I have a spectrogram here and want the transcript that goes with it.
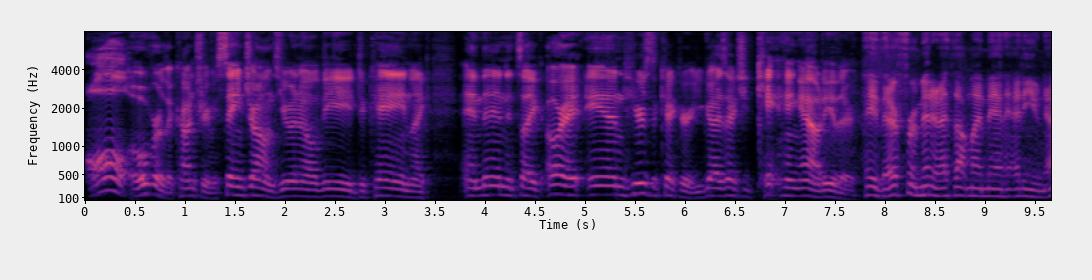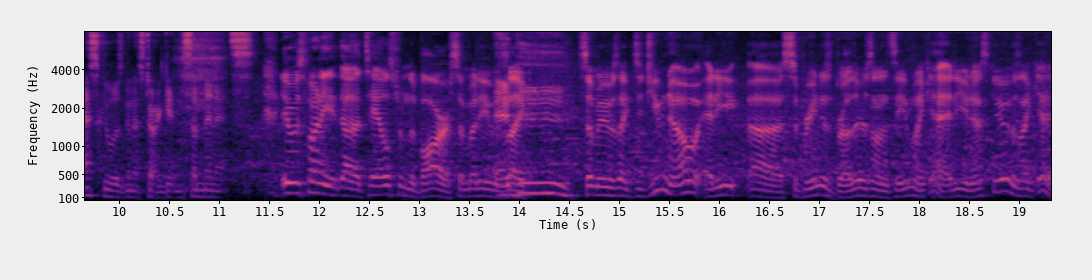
all over the country. I mean, St. John's, UNLV, Duquesne, like, and then it's like, all right, and here's the kicker: you guys actually can't hang out either. Hey, there for a minute, I thought my man Eddie Ionescu was going to start getting some minutes. It was funny. Uh, Tales from the bar. Somebody was Eddie. like, somebody was like, "Did you know Eddie uh, Sabrina's brother is on the team?" Like, yeah, Eddie Ionescu. It was like, yeah,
